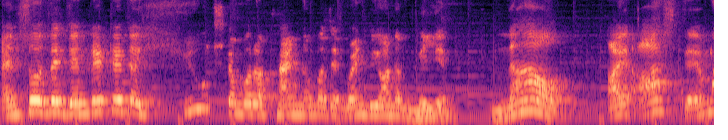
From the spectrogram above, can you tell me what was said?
And so they generated a huge number of prime numbers that went beyond a million. Now, I asked them,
